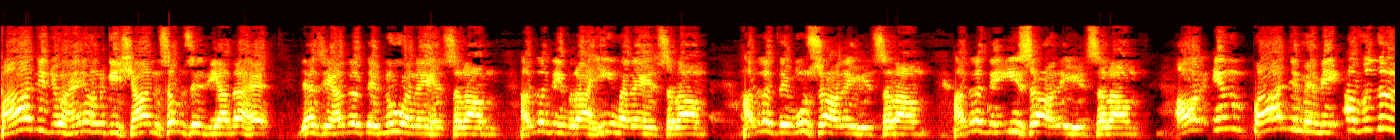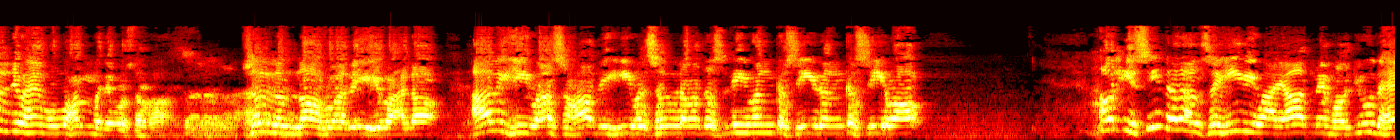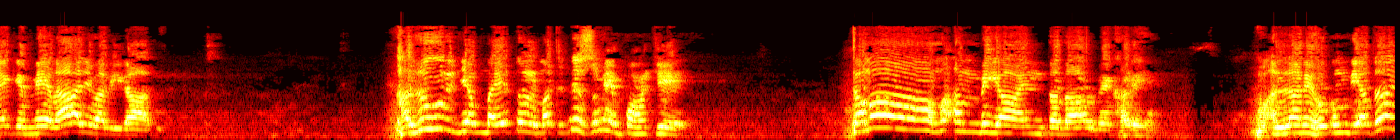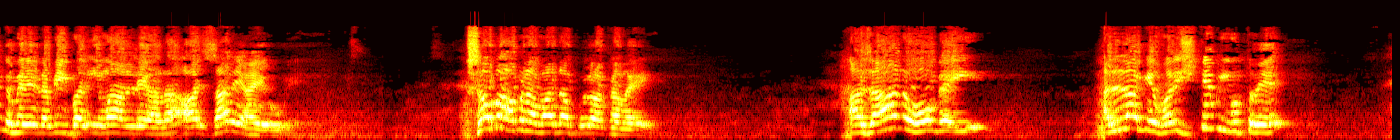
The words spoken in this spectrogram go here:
پانچ جو ہیں ان کی شان سب سے زیادہ ہے۔ جیسے حضرت نو علیہ السلام، حضرت ابراہیم علیہ السلام، حضرت موسا علیہ السلام، حضرت عیسیٰ علیہ السلام اور ان پانچ میں بھی افضل جو ہیں وہ محمد مصطفیٰ صلی اللہ علیہ وعلا آلہ و وسلم تسلیما کثیرا کثیرا۔ اور اسی طرح صحیح روایات میں موجود ہے کہ معراج والی رات حضور جب بیت المقدس میں پہنچے، تمام انبیاء انتظار میں کھڑے ہیں۔ اللہ نے حکم دیا تھا کہ میرے نبی پر ایمان لے آنا، آج سارے آئے ہوئے سب اپنا وعدہ پورا کر رہے اذان ہو گئی۔ اللہ کے فرشتے بھی اترے۔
